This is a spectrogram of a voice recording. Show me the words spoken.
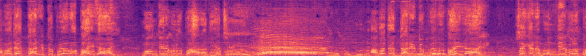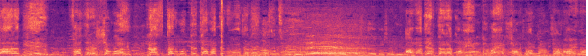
আমাদের দাড়ি টুপিওয়ালা ভাইরাই মন্দিরগুলো পাহারা দিয়েছে। আমাদের দাড়ি টুপিওয়ালা ভাইরাই সেখানে মন্দিরগুলো পাহারা দিয়ে ফজরের সময় রাস্তার মধ্যে জামাতে নামাজ আদায় করেছে। আমাদের দ্বারা কোনো হিন্দু ভাইয়ের সম্পদ লুণ্ঠন হয় না।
